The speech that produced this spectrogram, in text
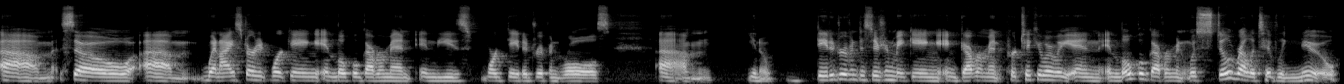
Um, so um, when I started working in local government in these more data driven roles, um, you know, data driven decision making in government, particularly in in local government, was still relatively new.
